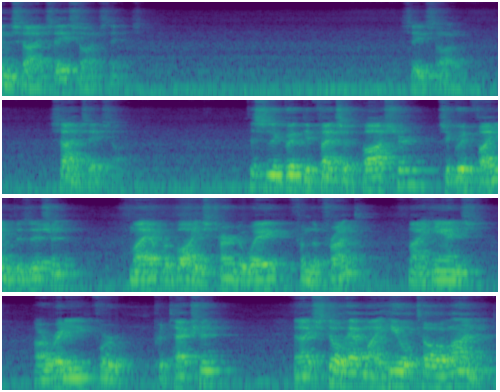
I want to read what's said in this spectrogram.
inside Seisan stance. Seisan, side Seisan. This is a good defensive posture. It's a good fighting position. My upper body's turned away from the front. My hands are ready for protection. And I still have my heel-toe alignment.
